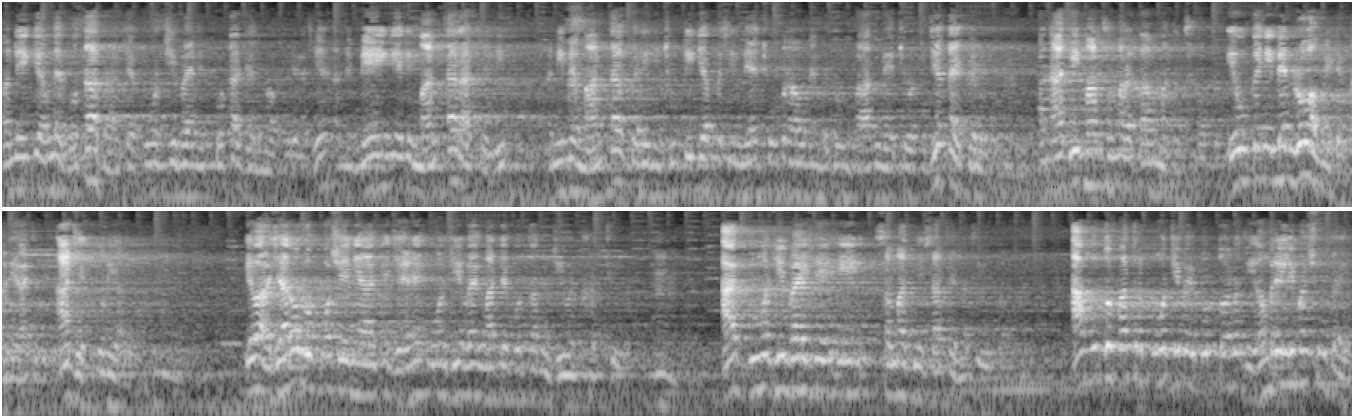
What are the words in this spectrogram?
અને કે અમે હોતા હતા કે કુંવરજીભાઈને ખોટા જેલમાં પૂર્યા છે અને મેં કે એની માનતા રાખેલી અને મેં માનતા કરીને છૂટી ગયા પછી મેં છોકરાઓને બધું ભાગ વેચ્યો જે કાંઈ કર્યું. અને આજે માણસ અમારા કામમાં નથી થતો એવું કહીને બેન રોવા માંડે મારી આજે આજે ખોડિયાલ એવા હજારો લોકો છે ત્યાં કે જેણે કુંવરજીભાઈ માટે પોતાનું જીવન ખર્ચ્યું આ કુંવરજીભાઈ છે એ સમાજની સાથે નથી ઊભા. આ મુદ્દો માત્ર કુંવરજીભાઈ પૂરતો નથી. અમરેલીમાં શું થયું?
